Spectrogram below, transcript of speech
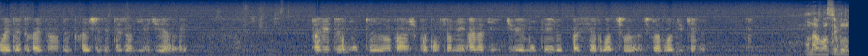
Ouais, de 13, hein, de 13, j'ai les deux individus avec eux. Les deux montent, euh, enfin, je peux confirmer, un individu est monté et l'autre passé à droite sur, sur la droite du camion. On avance, c'est bon,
